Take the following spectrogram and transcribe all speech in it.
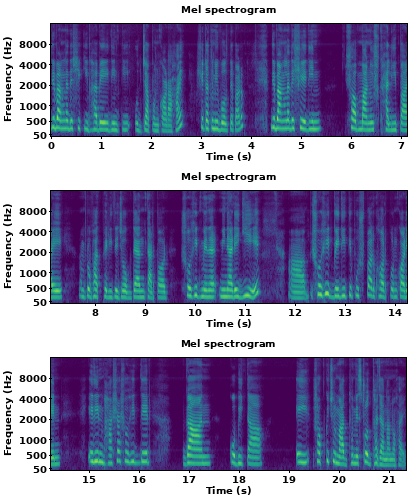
যে বাংলাদেশে কীভাবে এই দিনটি উদযাপন করা হয়, সেটা তুমি বলতে পারো। যে বাংলাদেশে এদিন সব মানুষ খালি পায়ে প্রভাত ফেরিতে যোগ দেন, তারপর শহীদ মিনার, মিনারে গিয়ে শহীদ বেদিতে পুষ্পার্ঘ অর্পণ করেন। এদিন ভাষা শহীদদের গান, কবিতা, এই সব কিছুর মাধ্যমে শ্রদ্ধা জানানো হয়।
